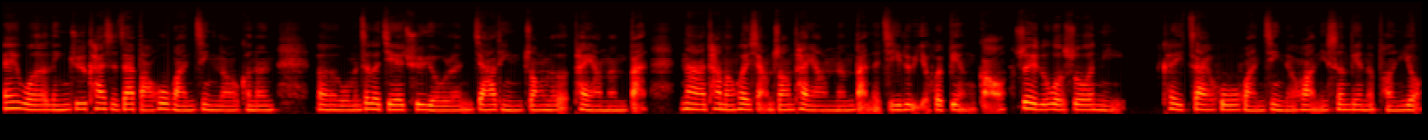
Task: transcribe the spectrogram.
哎，我的邻居开始在保护环境了，可能呃，我们这个街区有人家庭装了太阳能板，那他们会想装太阳能板的几率也会变高。所以如果说你可以在乎环境的话，你身边的朋友、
